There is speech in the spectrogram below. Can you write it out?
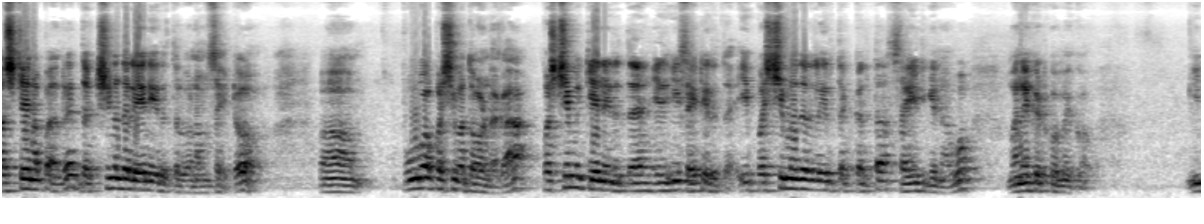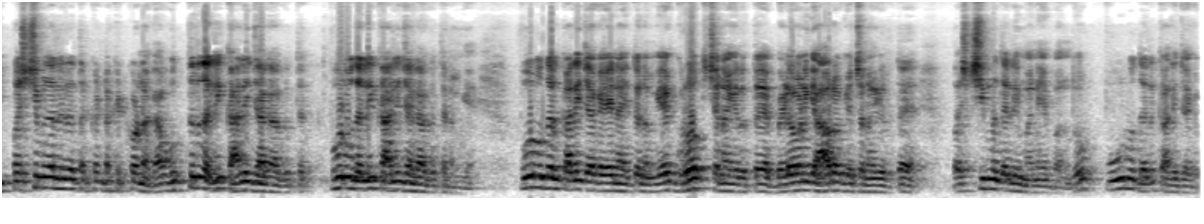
ಫಸ್ಟ್ ಏನಪ್ಪ ಅಂದರೆ ದಕ್ಷಿಣದಲ್ಲಿ ಏನಿರುತ್ತಲ್ವ ನಮ್ಮ ಸೈಟು ಪೂರ್ವ ಪಶ್ಚಿಮ ತಗೊಂಡಾಗ ಪಶ್ಚಿಮಕ್ಕೆ ಏನಿರುತ್ತೆ? ಈ ಸೈಟ್ ಇರುತ್ತೆ. ಈ ಪಶ್ಚಿಮದಲ್ಲಿ ಇರತಕ್ಕಂಥ ಸೈಟ್ಗೆ ನಾವು ಮನೆ ಕಟ್ಕೋಬೇಕು. ಈ ಪಶ್ಚಿಮದಲ್ಲಿರತಕ್ಕಂಥ ಕಟ್ಕೊಂಡಾಗ ಉತ್ತರದಲ್ಲಿ ಖಾಲಿ ಜಾಗ ಆಗುತ್ತೆ. ಪೂರ್ವದಲ್ಲಿ ಖಾಲಿ ಜಾಗ ಆಗುತ್ತೆ ನಮಗೆ. ಪೂರ್ವದಲ್ಲಿ ಖಾಲಿ ಜಾಗ ಏನಾಯಿತು ನಮಗೆ? ಗ್ರೋತ್ ಚೆನ್ನಾಗಿರುತ್ತೆ, ಬೆಳವಣಿಗೆ, ಆರೋಗ್ಯ ಚೆನ್ನಾಗಿರುತ್ತೆ. ಪಶ್ಚಿಮದಲ್ಲಿ ಮನೆ ಬಂದು ಪೂರ್ವದಲ್ಲಿ ಖಾಲಿ ಜಾಗ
